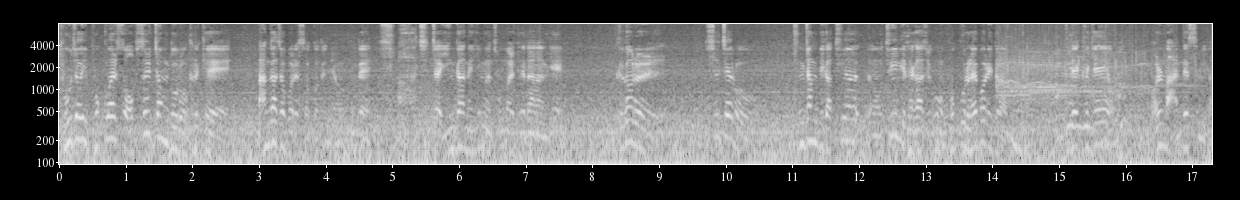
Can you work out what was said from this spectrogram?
도저히 복구할 수 없을 정도로 그렇게 망가져 버렸었거든요. 근데 아 진짜 인간의 힘은 정말 대단한 게 그거를 실제로 중장비가 투여, 어, 투입이 돼가지고 복구를 해버리더라고요. 근데 그게 얼마 안 됐습니다.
